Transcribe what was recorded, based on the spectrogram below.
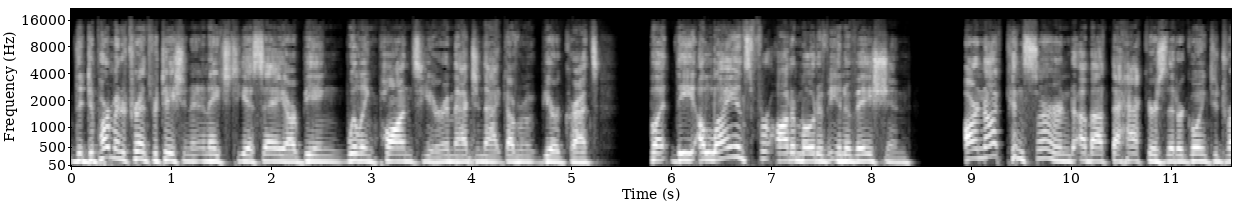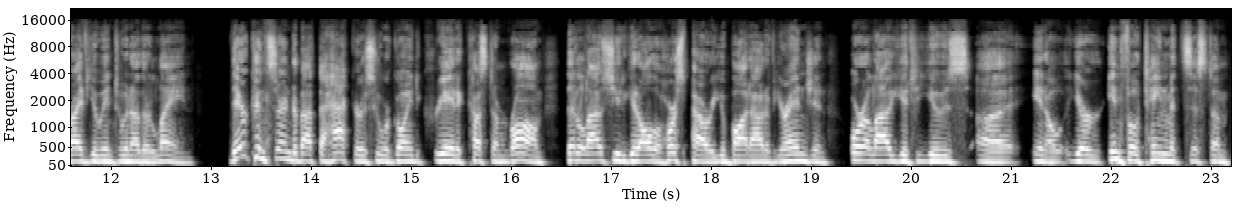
the Department of Transportation and NHTSA are being willing pawns here. Imagine that government bureaucrats, but the Alliance for Automotive Innovation are not concerned about the hackers that are going to drive you into another lane. They're concerned about the hackers who are going to create a custom ROM that allows you to get all the horsepower you bought out of your engine or allow you to use, uh, you know, your infotainment system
